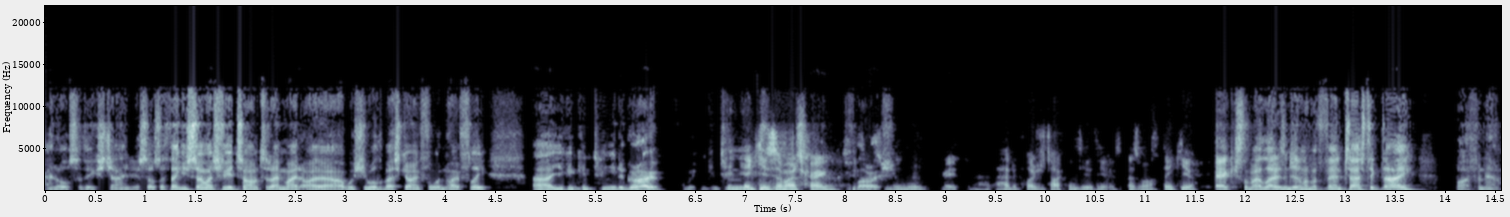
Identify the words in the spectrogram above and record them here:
and also the exchange itself. So thank you so much for your time today, mate. I uh, wish you all the best going forward, and hopefully uh, you can continue to grow and we can continue. Thank you so much, Craig. Flourish. Really great. I had a pleasure talking to you as well. Thank you. Excellent, mate. Ladies and gentlemen, have a fantastic day. Bye for now.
